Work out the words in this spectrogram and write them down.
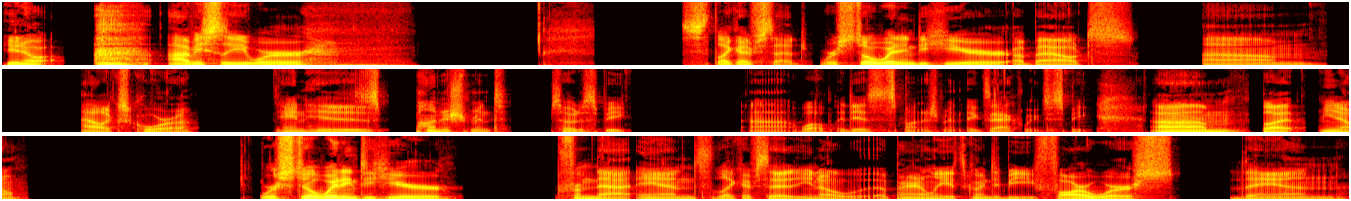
You know, obviously we're like I've said, we're still waiting to hear about um Alex Cora and his punishment, so to speak. Uh, well, it is his punishment, exactly to speak. Um, but you know, we're still waiting to hear from that, and like I've said, you know, apparently it's going to be far worse than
